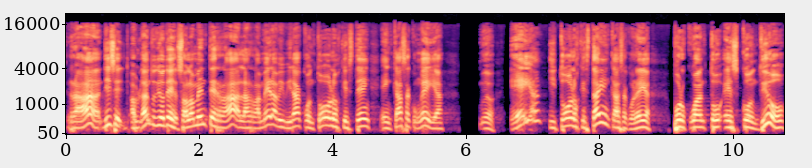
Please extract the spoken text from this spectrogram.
Ra, dice, hablando Dios de solamente Ra, la ramera vivirá con todos los que estén en casa con ella. Ella y todos los que están en casa con ella, por cuanto escondió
